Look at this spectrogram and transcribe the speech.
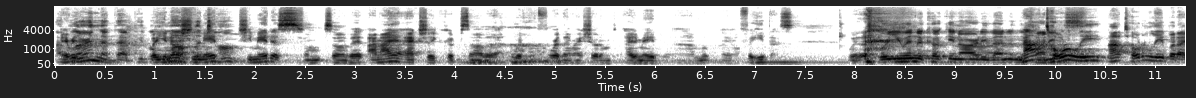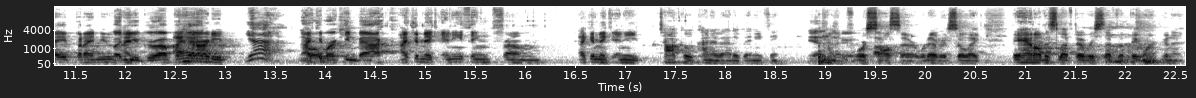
I've learned that that people But you know, she made tongue. she made us some, some of it, and I actually cooked some of that with, for them. I showed them. I made um, you know fajitas. With, Were you into cooking already then in the not 20s? totally, not totally, but I but I knew. But I, you grew up. I had it. already yeah. Now I we're could, working back. I could make anything from. I can make any taco kind of out of anything. Yeah, or salsa or whatever. So like they had all this leftover stuff that they weren't gonna.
